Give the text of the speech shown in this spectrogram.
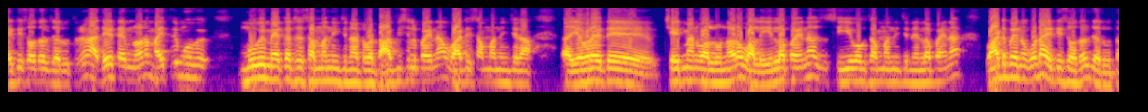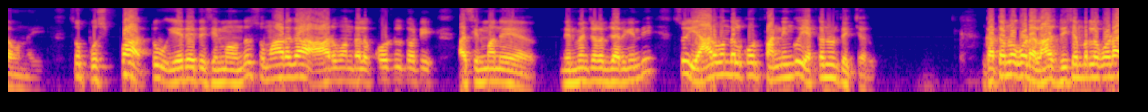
ఐటీ సోదాలు జరుగుతున్నాయో అదే టైంలోనే మైత్రి మూవీ మూవీ మేకర్స్ సంబంధించినటువంటి ఆఫీసుల పైన వాటికి సంబంధించిన ఎవరైతే చైర్మన్ వాళ్ళు ఉన్నారో వాళ్ళ ఇళ్ళ పైన సీఈఓకి సంబంధించిన ఇళ్ళ పైన వాటిపైన కూడా ఐటీ సోదాలు జరుగుతూ ఉన్నాయి. సో పుష్ప టూ ఏదైతే సినిమా ఉందో సుమారుగా ఆరు వందల కోట్లతోటి ఆ సినిమాని నిర్మించడం జరిగింది. సో ఈ ఆరు వందల కోట్ల ఫండింగ్ ఎక్కడి నుండి తెచ్చారు? గతంలో కూడా లాస్ట్ డిసెంబర్లో కూడా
